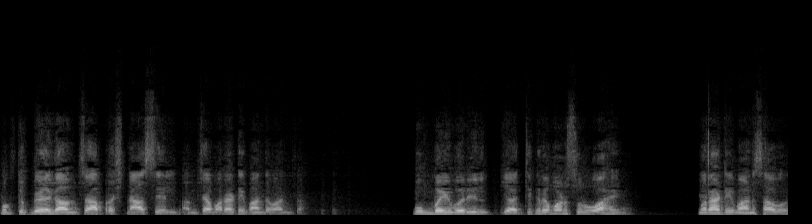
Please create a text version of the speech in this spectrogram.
मग तो बेळगावचा प्रश्न असेल आमच्या मराठी बांधवांचा. मुंबईवरील जे अतिक्रमण सुरू आहे मराठी माणसावर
